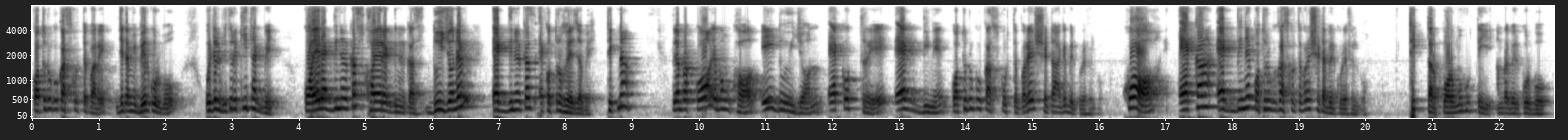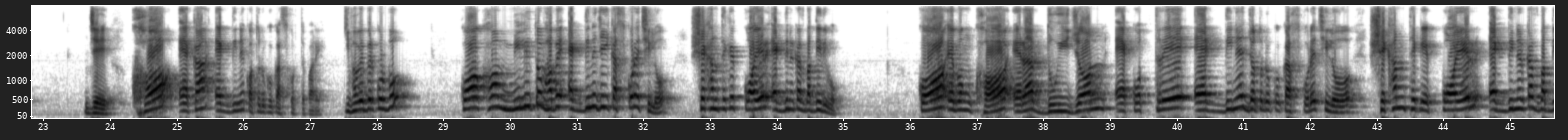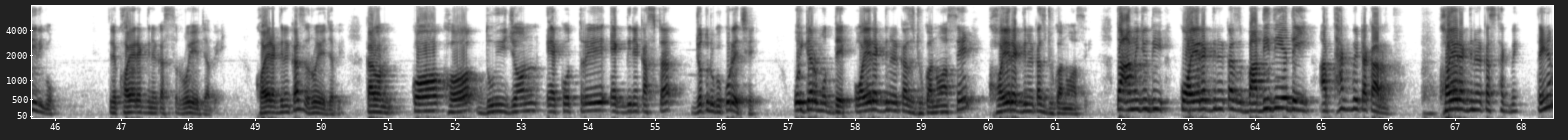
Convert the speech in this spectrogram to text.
কতটুকু কাজ করতে পারে যেটা আমি বের করব, ওইটার ভিতরে কি থাকবে? কয়ের একদিনের কাজ, ক্ষয়ের একদিনের কাজ, দুইজনের একদিনের কাজ একত্র হয়ে যাবে, ঠিক না? তাহলে আমরা ক এবং খ, এই দুইজন একত্রে একদিনে কতটুকু কাজ করতে পারে সেটা আগে বের করে ফেলব। ক একা একদিনে কতটুকু কাজ করতে পারে সেটা বের করে ফেলব। ঠিক তার পর মুহূর্তেই আমরা বের করব যে খ একা একদিনে কতটুকু কাজ করতে পারে? কীভাবে বের করব? ক, খ মিলিতভাবে একদিনে যেই কাজ করেছিল, সেখান থেকে কয়ের একদিনের কাজ বাদ দিয়ে দিব। ক এবং খ, এরা দুইজন একত্রে একদিনে যতটুকু কাজ করেছিল, সেখান থেকে কয়ের একদিনের কাজ বাদ দিয়ে দিব। তাহলে ক্ষয়ের একদিনের কাজ রয়ে যাবে। ক্ষয়ের একদিনের কাজ রয়ে যাবে। কারণ ক, খ, দুইজন একত্রে একদিনে কাজটা যতটুকু করেছে, ওইটার মধ্যে কয়ের একদিনের কাজ ঢুকানো আছে ক্ষয়ের একদিনের কাজ ঢুকানো আছে। তা আমি যদি কয়ের একদিনের কাজ বাদি দিয়ে দেই, আর থাকবে টাকার ক্ষয়ের একদিনের কাজ থাকবে, তাই না?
